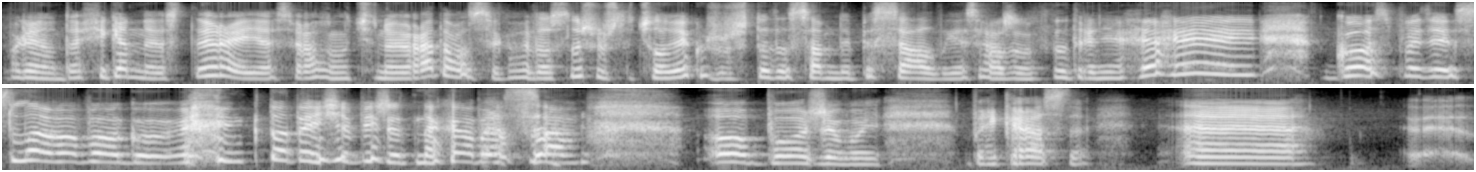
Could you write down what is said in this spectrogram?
Блин, это офигенная история. Я сразу начинаю радоваться, когда слышу, что человек уже что-то сам написал. Я сразу внутренне, хе-хей, господи, слава богу, кто-то еще пишет на Хабр сам. О, боже мой, прекрасно. Э, э,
